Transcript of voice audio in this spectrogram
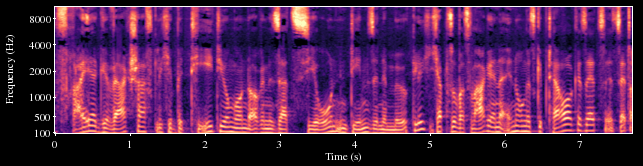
freie gewerkschaftliche Betätigung und Organisation in dem Sinne möglich? Ich habe sowas vage in Erinnerung, es gibt Terrorgesetze etc.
